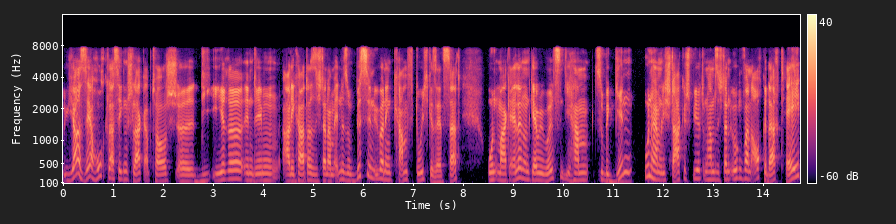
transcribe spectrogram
ja, sehr hochklassigen Schlagabtausch äh, die Ehre, in dem Ali Carter sich dann am Ende so ein bisschen über den Kampf durchgesetzt hat. Und Mark Allen und Gary Wilson, die haben zu Beginn unheimlich stark gespielt und haben sich dann irgendwann auch gedacht, hey,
